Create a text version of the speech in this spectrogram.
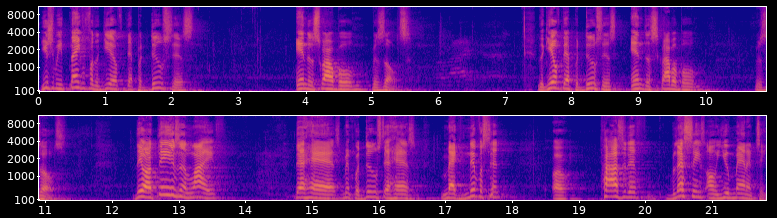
you should be thankful for the gift that produces indescribable results. The gift that produces indescribable results. There are things in life that has been produced that has magnificent uh, positive blessings on humanity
